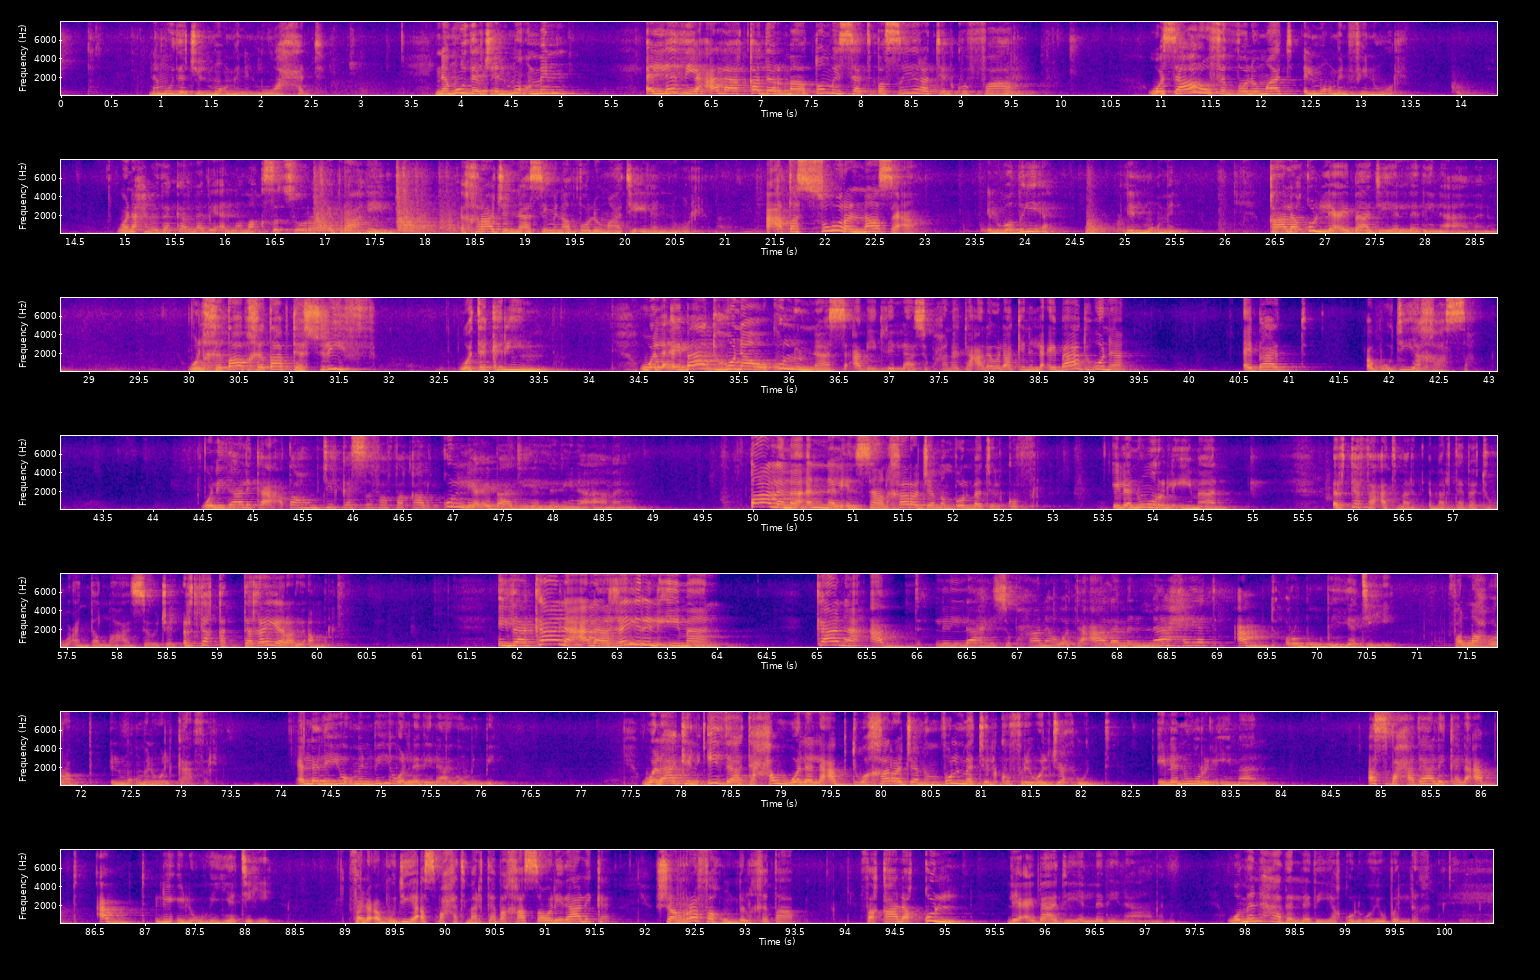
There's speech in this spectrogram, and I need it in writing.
نموذج المؤمن الموحد. نموذج المؤمن الذي على قدر ما طمست بصيرة الكفار. وساروا في الظلمات المؤمن في نور. ونحن ذكرنا بأن مقصد سورة إبراهيم إخراج الناس من الظلمات إلى النور. أعطى الصورة الناصعة الوضيئة للمؤمن. قال قل لعبادي الذين آمنوا. والخطاب خطاب تشريف وتكريم. والعباد هنا وكل الناس عبيد لله سبحانه وتعالى ولكن العباد هنا عباد عبودية خاصة. ولذلك أعطاهم تلك الصفة فقال قل لعبادي الذين آمنوا. طالما أن الإنسان خرج من ظلمة الكفر إلى نور الإيمان ارتفعت مرتبته عند الله عز وجل ارتقت تغير الأمر. إذا كان على غير الإيمان كان عبد لله سبحانه وتعالى من ناحية عبد ربوبيته. فالله رب المؤمن والكافر. الذي يؤمن به والذي لا يؤمن به. ولكن إذا تحول العبد وخرج من ظلمة الكفر والجحود إلى نور الإيمان أصبح ذلك العبد عبد لإلوهيته. فالعبودية أصبحت مرتبة خاصة ولذلك شرفهم بالخطاب. فقال قل لعبادي الذين آمنوا. ومن هذا الذي يقول ويبلغ؟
